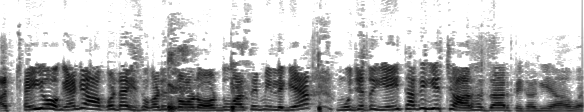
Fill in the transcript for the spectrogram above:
अच्छा ही हो गया कि आपको ढाई सौ का डिस्काउंट और दुआ से मिल गया। मुझे तो यही था कि ये चार हज़ार रूपए का गया हुआ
